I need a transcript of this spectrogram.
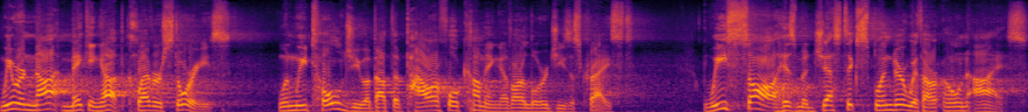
"We were not making up clever stories when we told you about the powerful coming of our Lord Jesus Christ. We saw his majestic splendor with our own eyes."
